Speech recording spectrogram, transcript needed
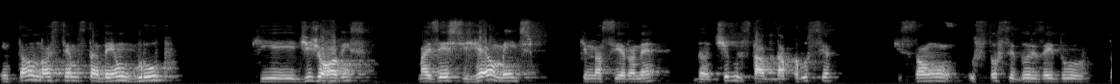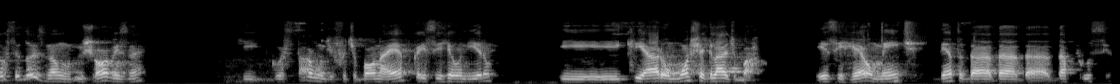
Então nós temos também um grupo que de jovens, mas estes realmente que nasceram, né, do antigo estado da Prússia, que são os torcedores aí do. Torcedores não, os jovens, né? Que gostavam de futebol na época e se reuniram e criaram o Mönchengladbach, esse realmente dentro da, da, da, da Prússia.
